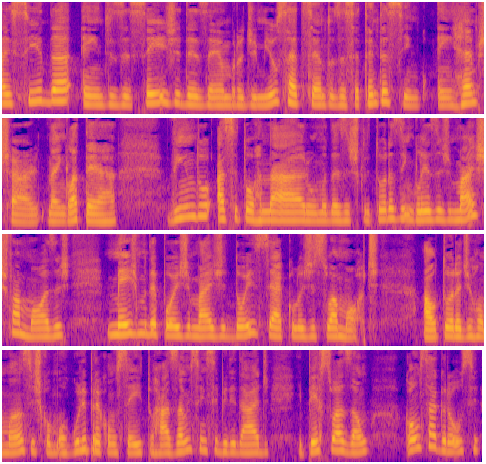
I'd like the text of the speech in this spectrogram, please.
Nascida em 16 de dezembro de 1775 em Hampshire, na Inglaterra, vindo a se tornar uma das escritoras inglesas mais famosas, mesmo depois de mais de dois séculos de sua morte. Autora de romances como Orgulho e Preconceito, Razão e Sensibilidade e Persuasão, consagrou-se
